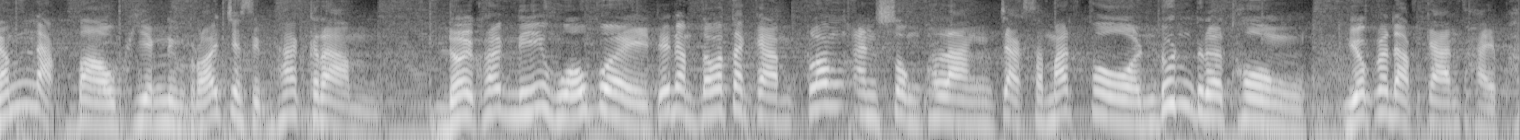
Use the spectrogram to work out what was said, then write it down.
น้ำหนักเบาเพียง 175 กรัม โดยครั้งนี้หัวเว่ยได้นำนวัตกรรมกล้องอันทรงพลังจากสมาร์ทโฟน รุ่นเรือธงยกระดับการถ่ายภ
